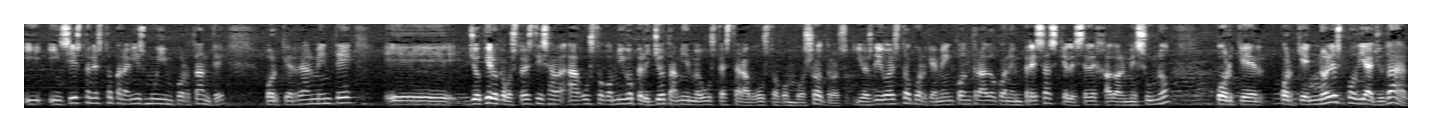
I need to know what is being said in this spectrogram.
Y insisto en esto, para mí es muy importante, porque realmente eh, yo quiero que vosotros estéis a gusto conmigo, pero yo también me gusta estar a gusto con vosotros. Y os digo esto porque me he encontrado con empresas que les he dejado al mes uno porque, porque no les podía ayudar,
